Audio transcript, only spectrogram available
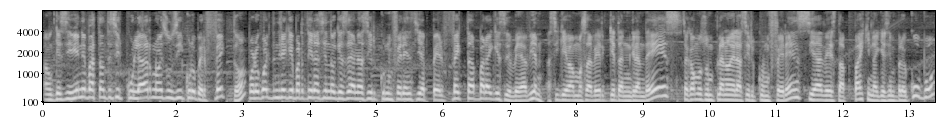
Aunque si bien es bastante circular, no es un círculo perfecto, por lo cual tendría que partir haciendo que sea una circunferencia perfecta para que se vea bien. Así que vamos a ver qué tan grande es. Sacamos un plano de la circunferencia de esta página que siempre ocupo.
